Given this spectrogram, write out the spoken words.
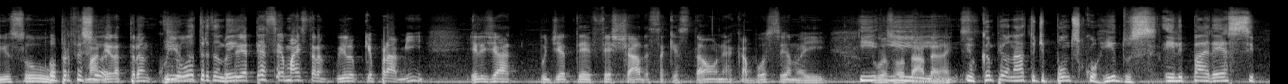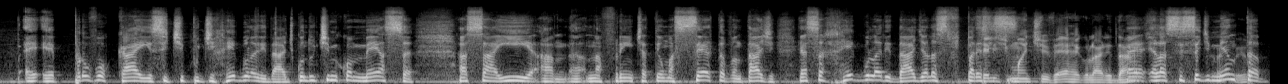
isso, Ô, de maneira tranquila. E outra também. Poderia até ser mais tranquila, porque para mim ele já podia ter fechado essa questão, né? Acabou sendo aí e, duas rodadas antes. E o campeonato de pontos corridos, ele parece é, é, provocar esse tipo de regularidade. Quando o time começa a sair a, a, na frente, a ter uma certa vantagem, essa regularidade, elas parece. Se ele mantiver a regularidade. É, ela se sedimenta tranquilo.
